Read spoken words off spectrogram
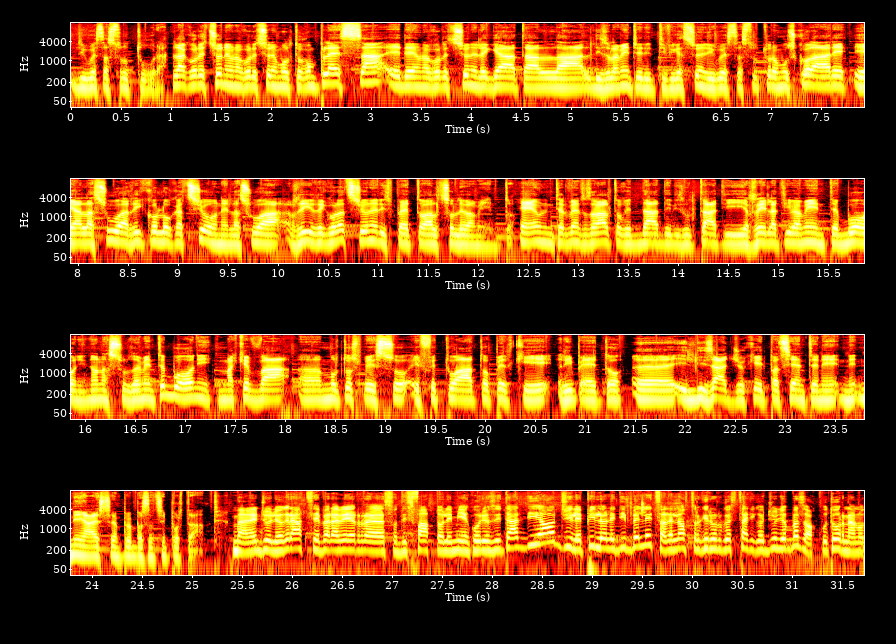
di questa struttura. La correzione è una correzione molto complessa ed è una correzione legata alla, all'isolamento e identificazione di questa struttura muscolare e alla sua ricollocazione, la sua riregolazione rispetto al sollevamento. È un intervento tra l'altro che dà dei risultati relativamente buoni, non assolutamente buoni, ma che va eh, molto spesso effettuato perché, ripeto, eh, il disagio che il paziente ne, ne, ne, ha è sempre abbastanza importante. Bene Giulio, grazie per aver soddisfatto le mie curiosità di oggi. Le pillole di bellezza del nostro chirurgo estetico Giulio Basocco tornano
